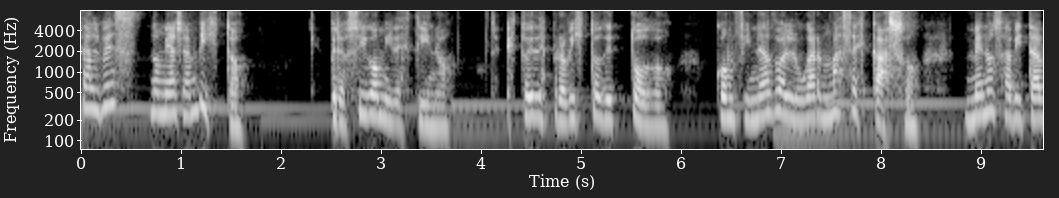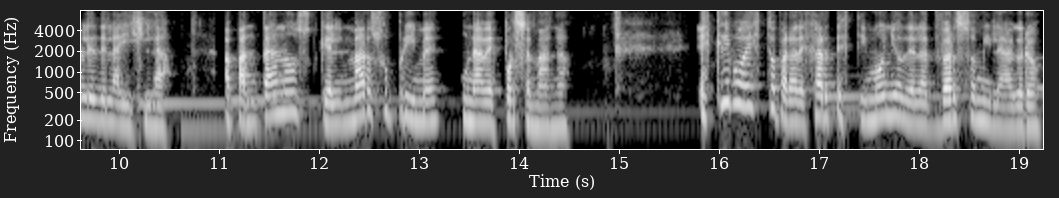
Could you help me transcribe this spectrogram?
Tal vez no me hayan visto, pero sigo mi destino. Estoy desprovisto de todo, confinado al lugar más escaso, menos habitable de la isla, a pantanos que el mar suprime una vez por semana. Escribo esto para dejar testimonio del adverso milagro.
